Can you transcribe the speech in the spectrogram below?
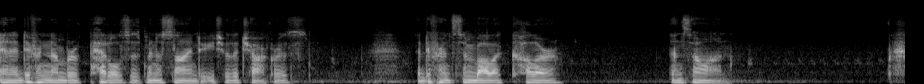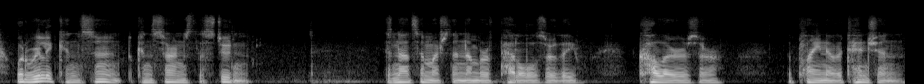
and a different number of petals has been assigned to each of the chakras, a different symbolic color, and so on. What really concern, concerns the student is not so much the number of petals or the colors or the plane of attention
